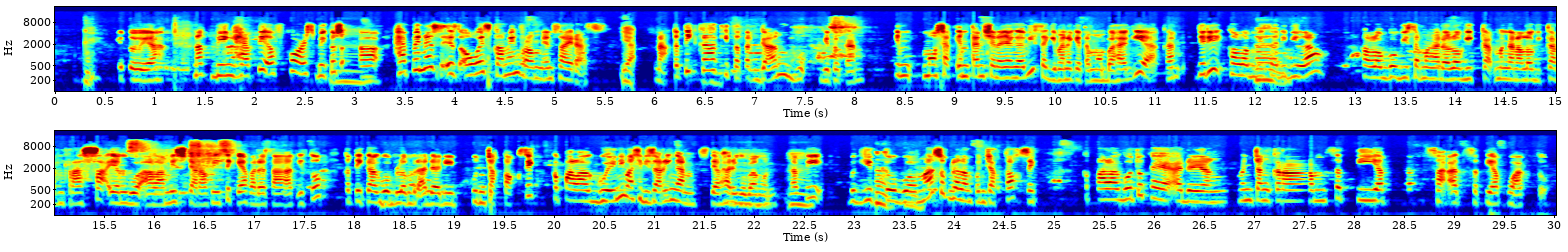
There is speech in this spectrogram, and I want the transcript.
gitu ya not being happy of course because Hmm. uh, happiness is always coming from inside us Ya. nah ketika kita terganggu gitu kan in- mau set intention aja nggak bisa gimana kita mau bahagia kan jadi kalau bisa Hmm. dibilang kalau gue bisa menganalogika menganalogikan rasa yang gue alami secara fisik ya pada saat itu ketika gue belum berada di puncak toksik kepala gue ini masih bisa ringan setiap hari gue Hmm, bangun hmm. tapi begitu Hmm, gue hmm. masuk dalam puncak toksik kepala gue tuh kayak ada yang mencengkeram setiap saat setiap waktu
